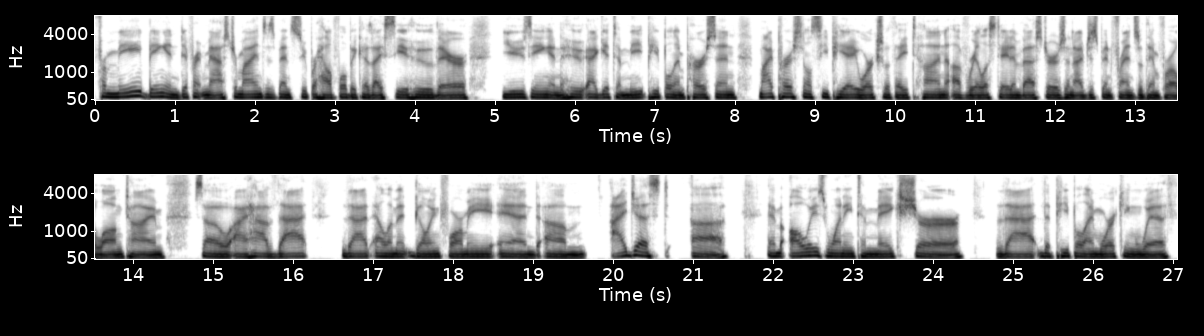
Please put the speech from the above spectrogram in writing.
for me being in different masterminds has been super helpful because i see who they're using and who i get to meet people in person. My personal cpa works with a ton of real estate investors and i've just been friends with him for a long time. So i have that that element going for me. And um, i just uh, am always wanting to make sure that the people I'm working with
